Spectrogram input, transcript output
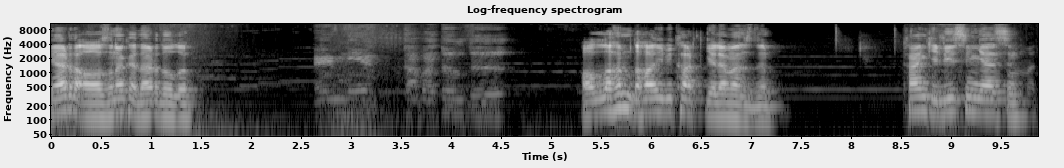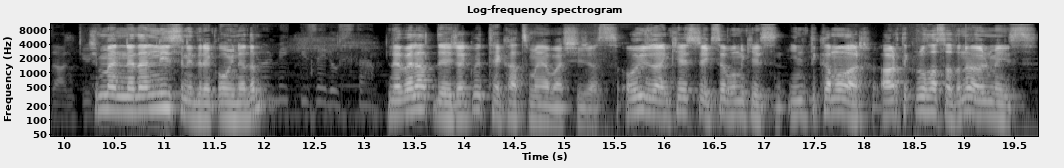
Yer de ağzına kadar dolu. Allah'ım daha iyi bir kart gelemezdi. Kanki Lee Sin gelsin. Şimdi ben neden Lee Sin'i direkt oynadım? Level atlayacak ve tek atmaya başlayacağız. O yüzden kesecekse bunu kessin. İntikamı var. Artık ruh hasadına ölmeyiz.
